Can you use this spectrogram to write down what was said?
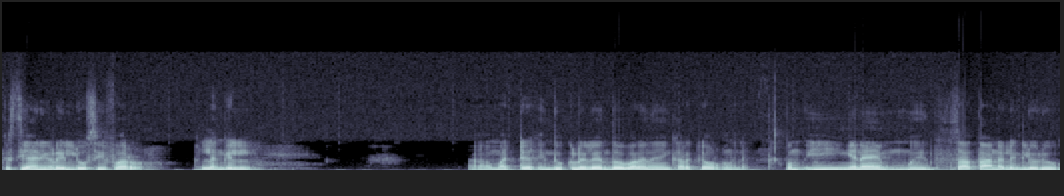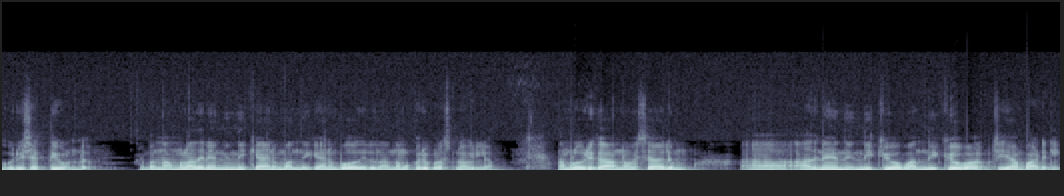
ക്രിസ്ത്യാനികളിൽ ലൂസിഫർ അല്ലെങ്കിൽ മറ്റ് ഹിന്ദുക്കളിൽ എന്തോ പറയുന്നത് ഞാൻ കറക്റ്റ് ഓർക്കുന്നില്ല. അപ്പം ഇങ്ങനെ സത്താൻ അല്ലെങ്കിൽ ഒരു ഒരു ശക്തിയുണ്ട്. അപ്പം നമ്മളതിനെ നിന്ദിക്കാനും വന്ദിക്കാനും പോകാതിരുന്നാൽ നമുക്കൊരു പ്രശ്നവുമില്ല നമ്മൾ ഒരു കാരണവശാലും അതിനെ നിന്ദിക്കുകയോ വന്ദിക്കുകയോ ചെയ്യാൻ പാടില്ല.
